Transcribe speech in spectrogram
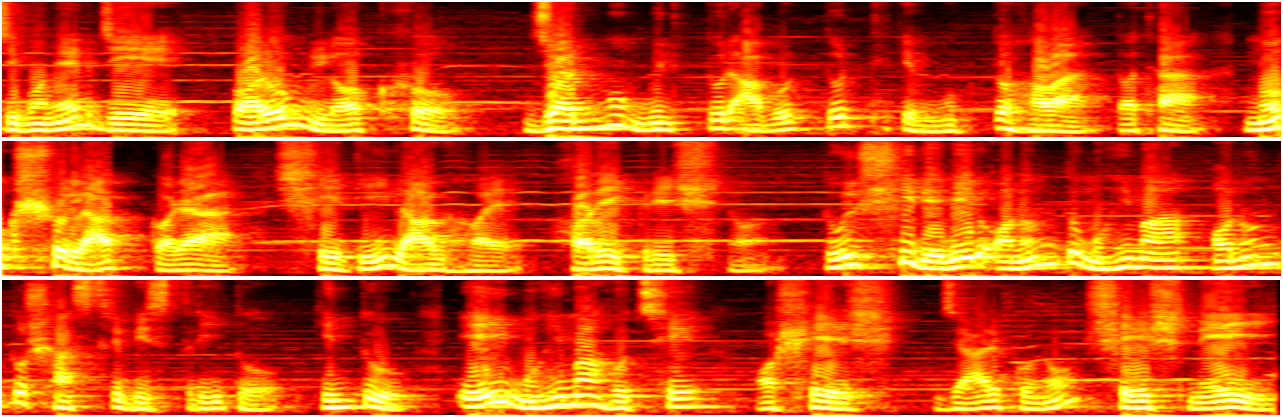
জীবনের যে পরম লক্ষ্য, জন্ম, মৃত্যুর আবর্তর থেকে মুক্ত হওয়া তথা মোক্ষ লাভ করা, সেটি লাভ হয়। হরে কৃষ্ণ, তুলসী দেবীর অনন্ত মহিমা অনন্ত শাস্ত্রে বিস্তৃত। কিন্তু এই মহিমা হচ্ছে অশেষ, যার কোনো শেষ নেই।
